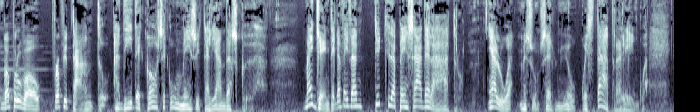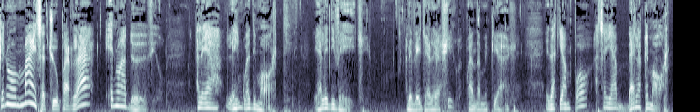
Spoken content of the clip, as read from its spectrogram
Go provò proprio tanto a dire cose come un mese italiano da scuola. Ma è gente che aveva tutti da pensare dell'altro. E a lui mi sono servito quest'altra lingua, che non ho mai saputo parlare e non ha dovio. Alla lingua di morti e alle di vegi. Le vegi alle asciughe quando mi piace. E da chi un po' sei bella che morta.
